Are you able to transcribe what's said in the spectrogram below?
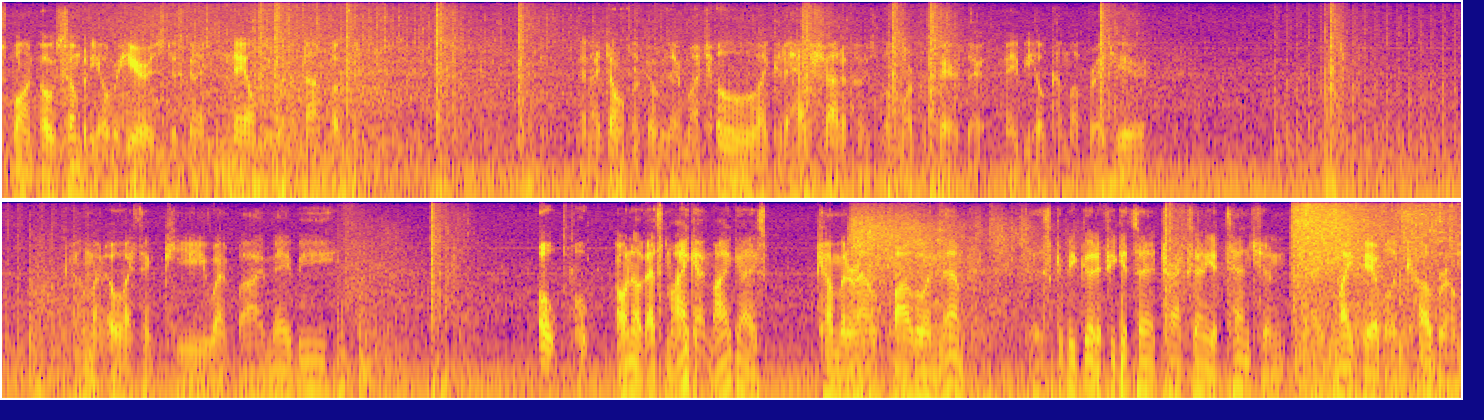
spawn, oh somebody over here is just going to nail me when I'm not looking. And I don't look over there much. Oh, I could have had a shot if I was a little more prepared there. Maybe he'll come up right here. Come on. Oh, I think he went by, maybe. Oh, oh, oh no, that's my guy. My guy's coming around following them. This could be good. If he gets any, attracts any attention, I might be able to cover him.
